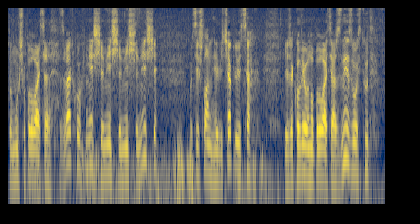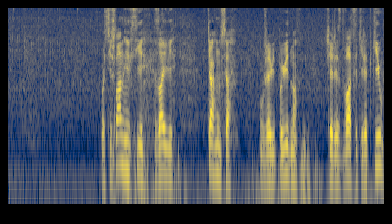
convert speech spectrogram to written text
тому що поливається зверху, нижче, нижче, нижче, нижче. Оці шланги відчеплюються. І вже коли воно поливається аж знизу, ось тут, ось ці шланги всі зайві тягнуться вже відповідно через 20 рядків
